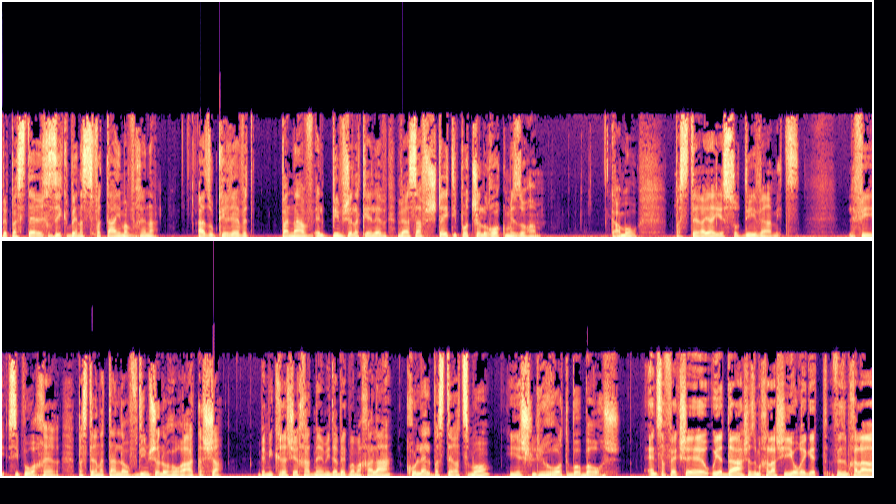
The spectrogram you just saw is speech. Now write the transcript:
ופסטר החזיק בין השפתיים מבחנה. אז הוא קירב את פניו אל פיו של הכלב, ואסף שתי טיפות של רוק מזוהם. כאמור, פסטר היה יסודי ואמיץ. לפי סיפור אחר, פסטר נתן לעובדים שלו הוראה קשה. במקרה שאחד מהם ידבק במחלה, כולל פסטר עצמו, יש לירות בו בראש. אין ספק שהוא ידע שזו מחלה שהיא הורגת, וזו מחלה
